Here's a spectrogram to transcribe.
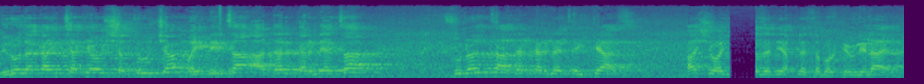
विरोधकांच्या किंवा शत्रूच्या महिलेचा आदर करण्याचा सुनांचा आदर करण्याचा इतिहास हा शिवाजी महाराजांनी आपल्यासमोर ठेवलेला आहे.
